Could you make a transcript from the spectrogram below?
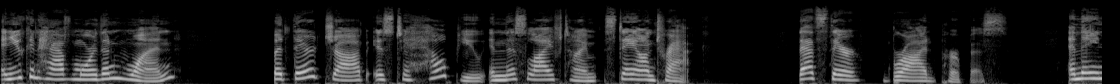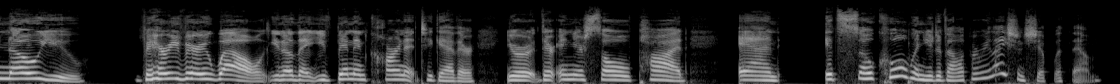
And you can have more than one, but their job is to help you in this lifetime stay on track. That's their broad purpose. And they know you very, very well. You know, that you've been incarnate together. You're, they're in your soul pod. And it's so cool when you develop a relationship with them.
